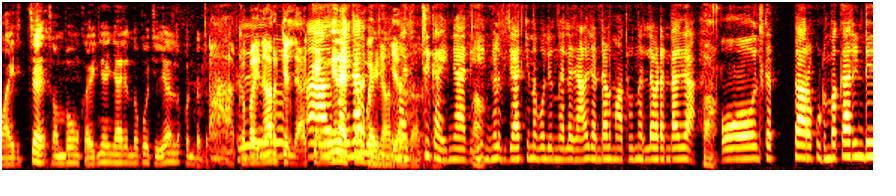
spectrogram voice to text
മരിച്ച സംഭവം കഴിഞ്ഞു കഴിഞ്ഞാൽ എന്തൊക്കെ ചെയ്യാനല്ലോ ഉണ്ടല്ലോ. മരിച്ചു കഴിഞ്ഞാൽ നിങ്ങൾ വിചാരിക്കുന്ന പോലെ ഒന്നല്ല ഞാൻ രണ്ടാൾ മാത്രമൊന്നും അല്ല ഇവിടെ ഉണ്ടാകുക. ഓൽക്ക് എത്ര കുടുംബക്കാരുണ്ട്.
